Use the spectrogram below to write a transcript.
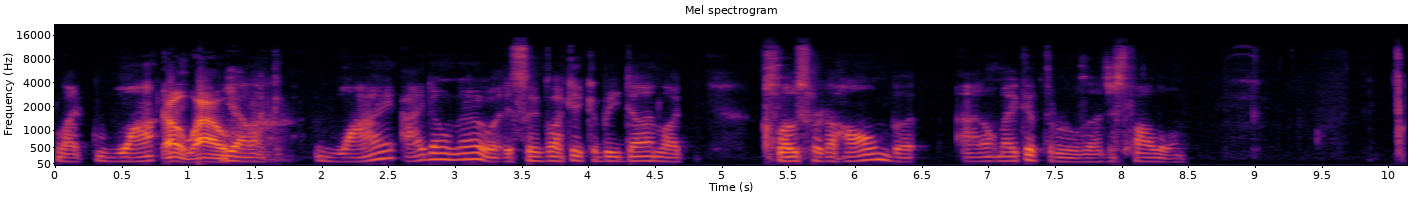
Like, why? Oh, wow. Yeah, like why? I don't know. It seems like it could be done like closer to home, but I don't make up the rules. I just follow them.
